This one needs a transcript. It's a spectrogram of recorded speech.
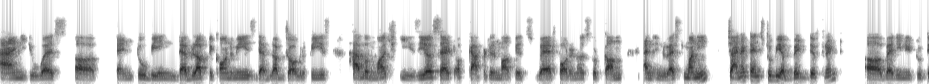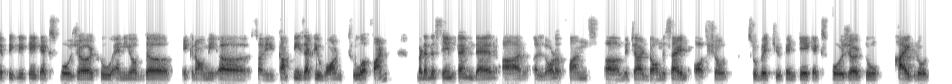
and US uh, tend to being developed economies, developed geographies, have a much easier set of capital markets where foreigners could come and invest money. China tends to be a bit different uh, where you need to typically take exposure to any of the economy, uh, sorry, companies that you want through a fund. But at the same time, there are a lot of funds uh, which are domiciled offshore through which you can take exposure to high growth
